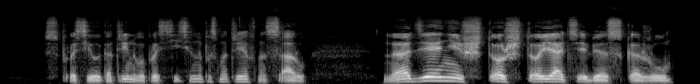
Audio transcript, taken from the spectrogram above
— спросила Катрина, вопросительно посмотрев на Сару. — Наденешь то, что я тебе скажу,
